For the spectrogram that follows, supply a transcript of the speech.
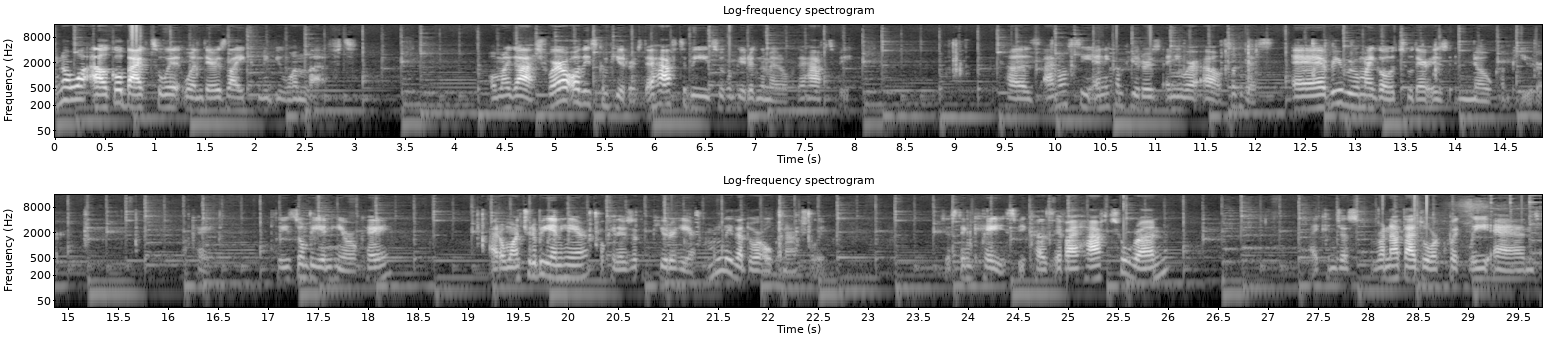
You know what? I'll go back to it when there's like maybe one left. Oh my gosh, where are all these computers? There have to be two computers in the middle. There have to be. Because I don't see any computers anywhere else. Look at this. Every room I go to, there is no computer. Okay. Please don't be in here, okay? I don't want you to be in here. Okay, there's a computer here. I'm gonna leave that door open actually. Just in case, because if I have to run, I can just run out that door quickly and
